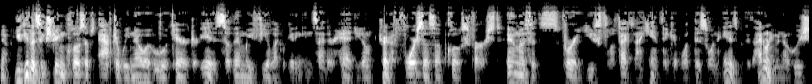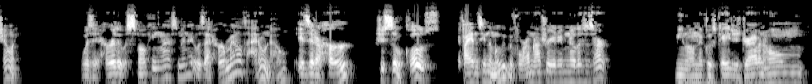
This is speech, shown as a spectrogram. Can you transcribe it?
No, you give us extreme close-ups after we know who a character is, so then we feel like we're getting inside their head. You don't try to force us up close first, unless it's for a useful effect, and I can't think of what this one is because I don't even know who is showing. Was it her that was smoking last minute? Was that her mouth? I don't know. Is it a her? She's so close. If I hadn't seen the movie before, I'm not sure I'd even know this is her. Meanwhile, Nicolas Cage is driving home,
